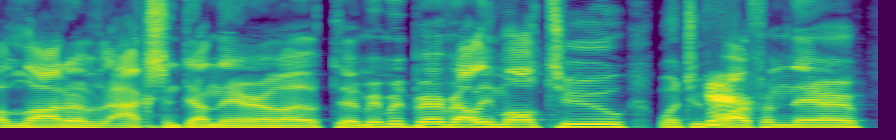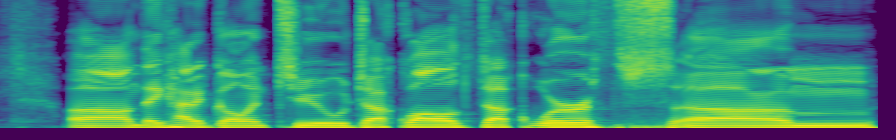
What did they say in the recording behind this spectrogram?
a lot of action down there. Uh, remember Bear Valley Mall too? Went too Yeah. far from there. Um, they had to go into Duckwalls, Duckworths, um,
